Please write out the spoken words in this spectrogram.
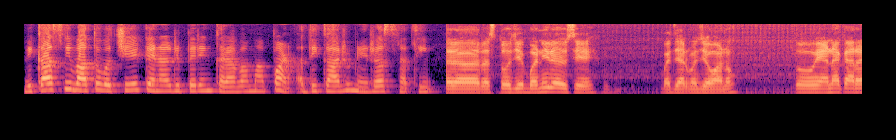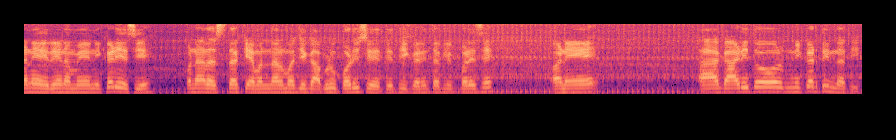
વિકાસની વાતો વચ્ચે કેનાલ રિપેરિંગ કરાવવામાં પણ અધિકારીઓને રસ નથી. રસ્તો જે બની રહ્યો છે બજારમાં જવાનો. તો એના કારણે હેરેન અમે નીકળીએ છીએ. પણ આ રસ્તા કેમનાલમાં જે ગાબડું પડ્યું છે તેથી ઘણી તકલીફ પડે છે. અને આ ગાડી તો નીકળતી જ નથી.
